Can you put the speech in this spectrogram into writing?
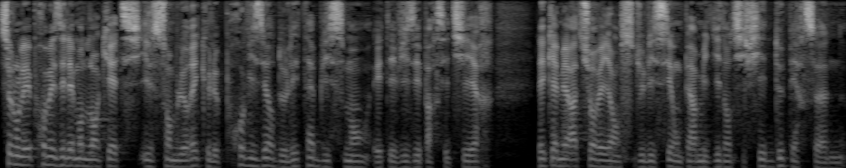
Selon les premiers éléments de l'enquête, il semblerait que le proviseur de l'établissement était visé par ces tirs. Les caméras de surveillance du lycée ont permis d'identifier deux personnes,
